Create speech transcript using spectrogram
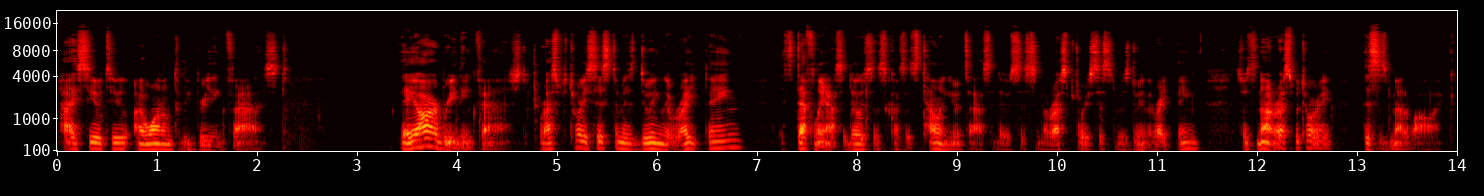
high CO2, I want them to be breathing fast. They are breathing fast. Respiratory system is doing the right thing. It's definitely acidosis because it's telling you it's acidosis and the respiratory system is doing the right thing. So it's not respiratory, this is metabolic.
